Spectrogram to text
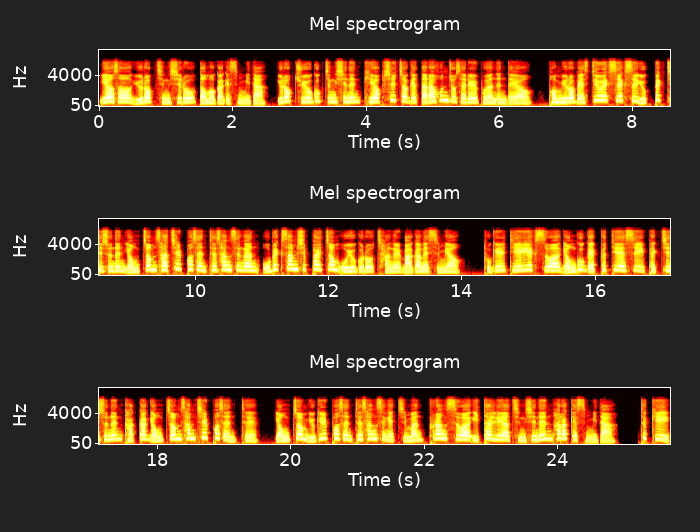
이어서 유럽 증시로 넘어가겠습니다. 유럽 주요국 증시는 기업 실적에 따라 혼조세를 보였는데요. 범유럽 STOXX 600 지수는 0.47% 상승한 538.56으로 장을 마감했으며 독일 DAX와 영국 FTSE 100 지수는 각각 0.37%, 0.61% 상승했지만 프랑스와 이탈리아 증시는 하락했습니다. 특히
